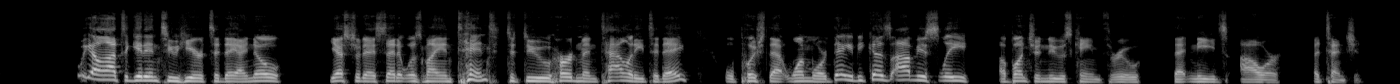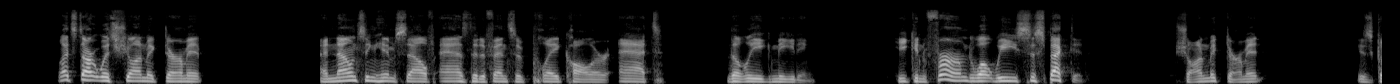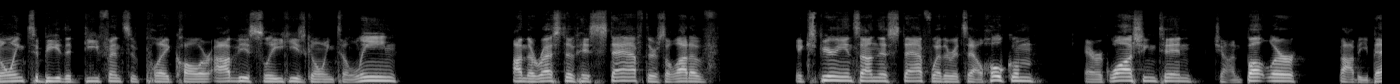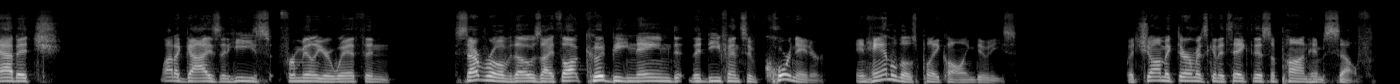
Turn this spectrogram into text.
we got a lot to get into here today. I know yesterday I said it was my intent to do herd mentality today. We'll push that one more day because obviously a bunch of news came through that needs our attention. Let's start with Sean McDermott announcing himself as the defensive play caller at the league meeting he confirmed what we suspected. Sean McDermott is going to be the defensive play caller. Obviously, he's going to lean on the rest of his staff. There's a lot of experience on this staff, whether it's Al Holcomb, Eric Washington, John Butler, Bobby Babich, a lot of guys that he's familiar with. And several of those I thought could be named the defensive coordinator and handle those play calling duties. But Sean McDermott's going to take this upon himself.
